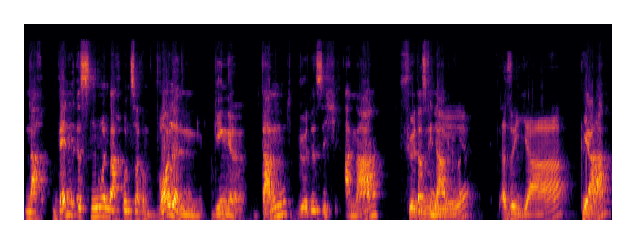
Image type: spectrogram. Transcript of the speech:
nach, wenn es nur nach unserem Wollen ginge, dann würde sich Anna für das Finale. Nee. Also ja. Ja.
